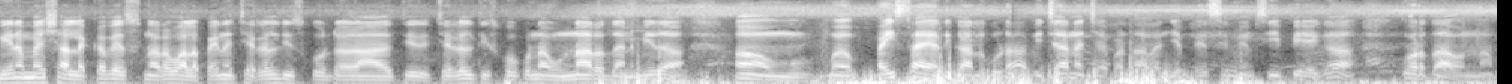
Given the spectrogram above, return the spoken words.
మీనమేషాలు లెక్క వేస్తున్నారో వాళ్ళపైన చర్యలు తీసుకోవడం చర్యలు తీసుకోకుండా ఉన్నారో దాని మీద పై స్థాయి అధికారులు కూడా విచారణ చేపట్టాలని చెప్పేసి మేము సిపిఐగా కోరుతా ఉన్నాం.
